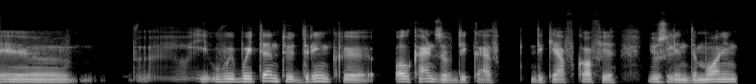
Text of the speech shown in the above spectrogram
uh, we, we tend to drink uh, all kinds of decaf decaf coffee usually in the morning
